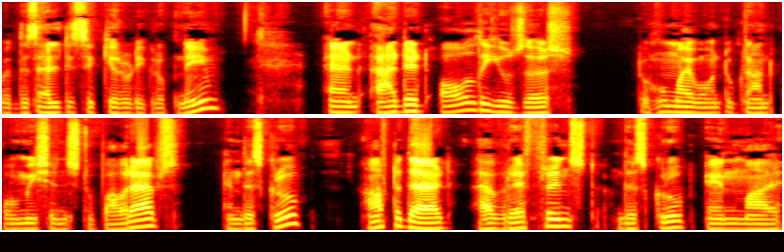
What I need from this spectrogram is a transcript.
with this LT security group name and added all the users to whom I want to grant permissions to Power Apps in this group. After that, I have referenced this group in my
